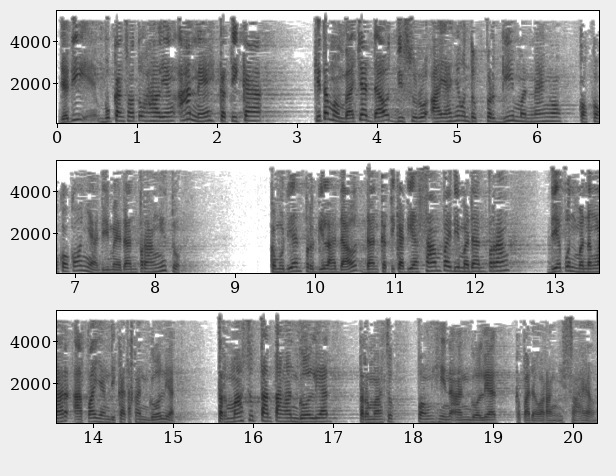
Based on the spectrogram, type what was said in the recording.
Jadi bukan suatu hal yang aneh ketika kita membaca Daud disuruh ayahnya untuk pergi menengok koko-kokonya di medan perang itu. Kemudian pergilah Daud dan ketika dia sampai di medan perang, dia pun mendengar apa yang dikatakan Goliat, termasuk tantangan Goliat, termasuk penghinaan Goliat kepada orang Israel.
